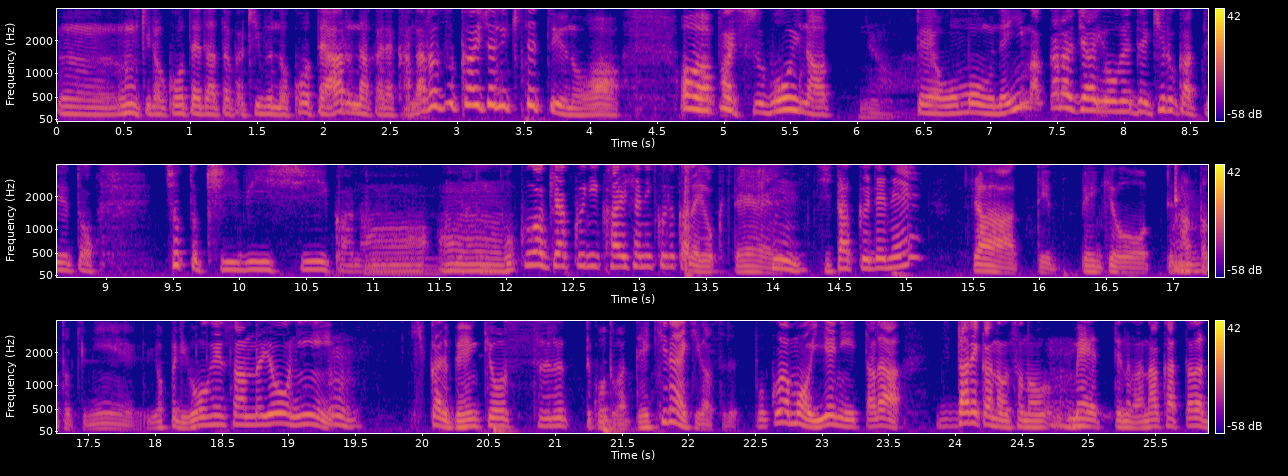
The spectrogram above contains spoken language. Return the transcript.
う、うん、運気の工程だとか気分の工程ある中で必ず会社に来てっていうのはあやっぱりすごいなって思うね。今からじゃあ傭兵できるかっていうとちょっと厳しいかな。うん。僕は逆に会社に来るからよくて、うん。自宅でねじゃあって勉強ってなった時に、やっぱり洋平さんのようにうん。しっかり勉強するってことができない気がする。僕はもう家にいたら誰かのその目っていうのがなかったら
